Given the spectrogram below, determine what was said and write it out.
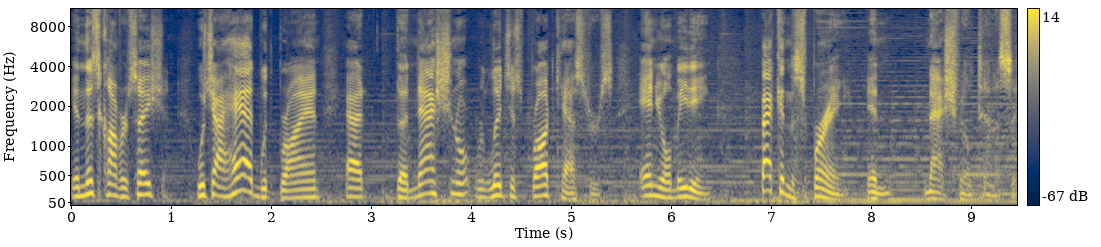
In this conversation, which I had with Brian at the National Religious Broadcasters annual meeting back in the spring in Nashville, Tennessee.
